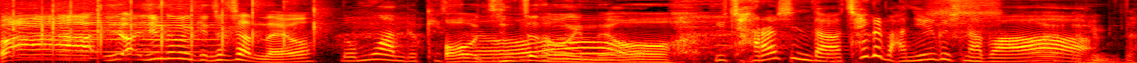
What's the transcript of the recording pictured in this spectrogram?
와, 이- 아, 이 정도면 괜찮지 않나요? 너무 완벽했어요. 어, 진짜 당황했네요. 어. 이거 잘하신다. 책을 많이 읽으시나 아, 봐. 아 닙니다.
